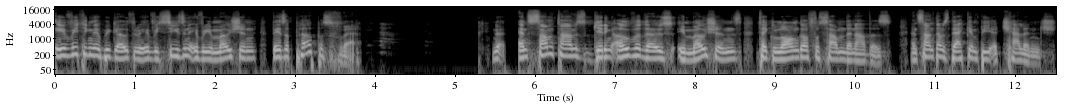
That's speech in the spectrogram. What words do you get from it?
everything that we go through, every season, every emotion, there's a purpose for that. You know, and sometimes getting over those emotions take longer for some than others. And sometimes that can be a challenge.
